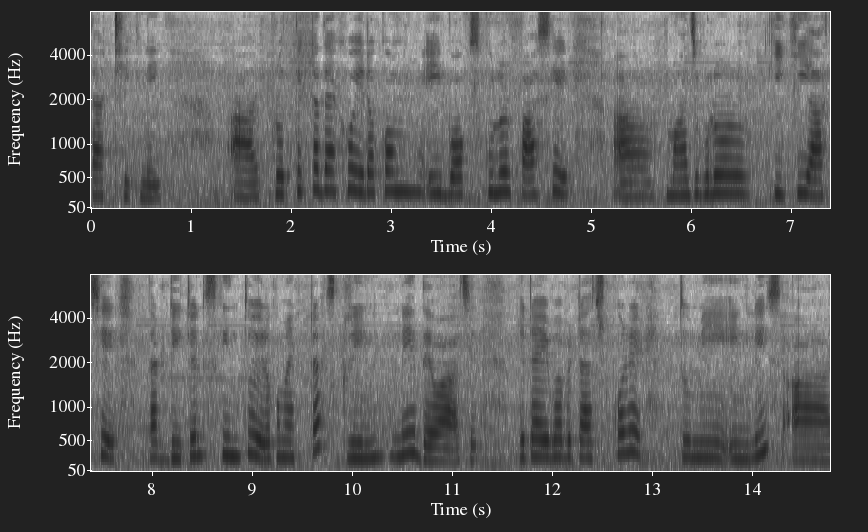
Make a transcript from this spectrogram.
তার ঠিক নেই। আর প্রত্যেকটা দেখো এরকম এই বক্সগুলোর পাশে মাছগুলোর কি কি আছে, তার ডিটেলস কিন্তু এরকম একটা স্ক্রিনে দেওয়া আছে। যেটা এভাবে টাচ করে তুমি ইংলিশ আর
